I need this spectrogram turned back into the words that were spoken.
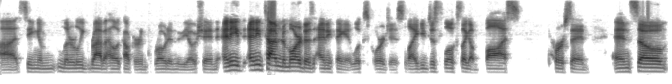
uh, seeing him literally grab a helicopter and throw it into the ocean. Any anytime Namor does anything, it looks gorgeous. Like he just looks like a boss person. And so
